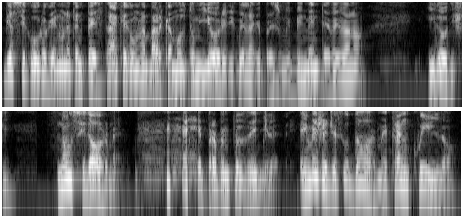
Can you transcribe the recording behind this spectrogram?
Vi assicuro che in una tempesta, anche con una barca molto migliore di quella che presumibilmente avevano i dodici, non si dorme. è proprio impossibile. E invece Gesù dorme tranquillo.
